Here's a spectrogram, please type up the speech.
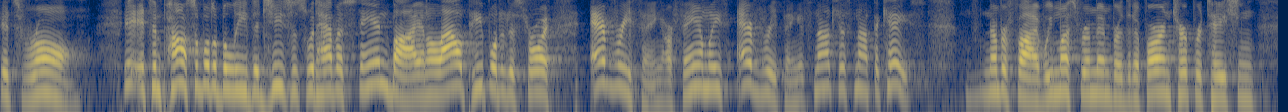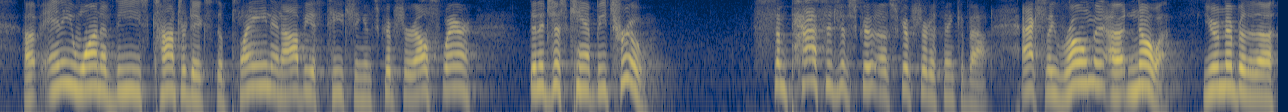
it's wrong. It's impossible to believe that Jesus would have us stand by and allow people to destroy everything, our families, everything. It's not just not the case. Number five, we must remember that if our interpretation of any one of these contradicts the plain and obvious teaching in Scripture elsewhere, then it just can't be true. Some passage of, Scripture to think about. Actually, Roman, uh, Noah. You remember the,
